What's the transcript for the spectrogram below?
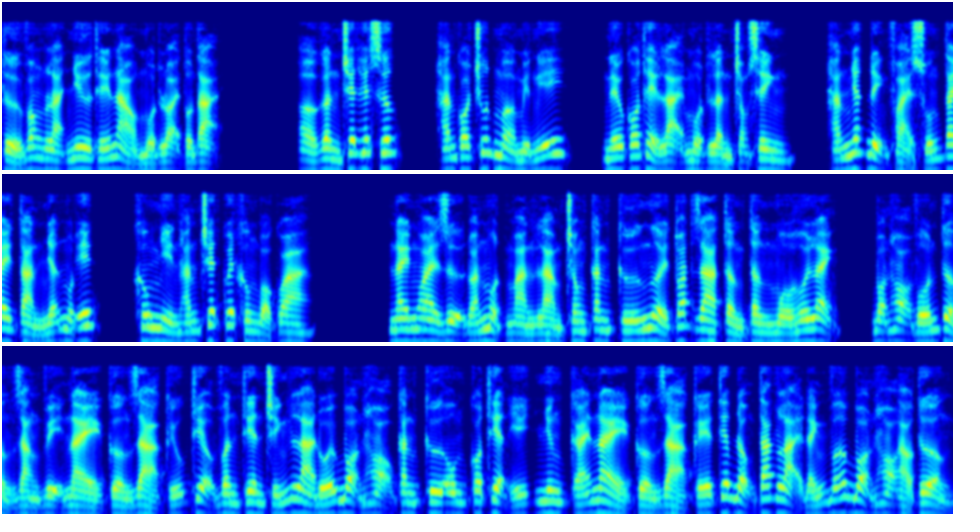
tử vong là như thế nào một loại tồn tại. Ở gần chết hết sức, hắn có chút mờ mịt nghĩ, nếu có thể lại một lần trọng sinh, hắn nhất định phải xuống tay tàn nhẫn một ít, không nhìn hắn chết quyết không bỏ qua. Nay ngoài dự đoán một màn làm trong căn cứ người toát ra tầng tầng mồ hôi lạnh, bọn họ vốn tưởng rằng vị này cường giả cứu Thiệu Vân Thiên chính là đối bọn họ căn cứ ôm có thiện ý nhưng cái này cường giả kế tiếp động tác lại đánh vỡ bọn họ ảo tưởng,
